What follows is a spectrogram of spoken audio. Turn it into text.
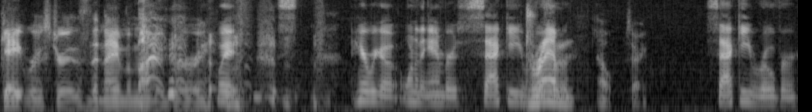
Gate Rooster is the name of my new brewery. Wait, s- here we go. One of the ambers. Saki Dram. Rover. Oh, sorry. Saki Rover.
